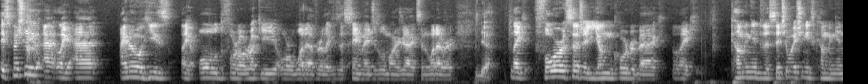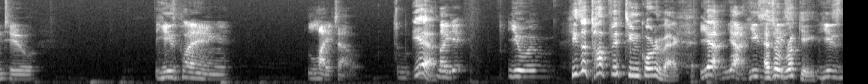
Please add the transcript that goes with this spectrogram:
especially at like at I know he's like old for a rookie or whatever. Like he's the same age as Lamar Jackson, whatever. Yeah. Like for such a young quarterback, like coming into the situation he's coming into, he's playing lights out. Yeah. Like it, you He's a top 15 quarterback. Yeah, yeah. He's As a he's- rookie. He's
